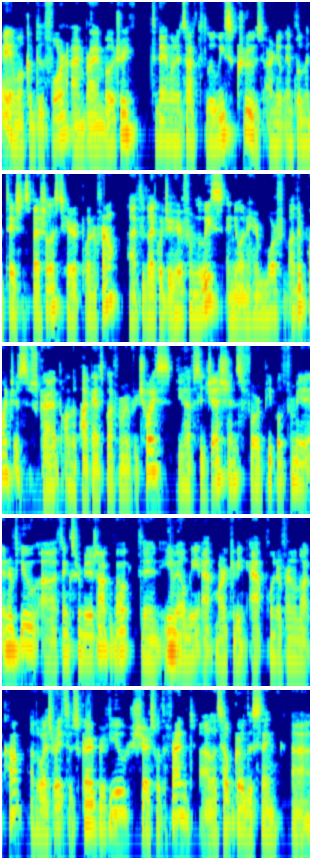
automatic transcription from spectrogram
Hey, and welcome to the Four. I'm Brian Beaudry. Today I'm going to talk to Luis Cruz, our new implementation specialist here at Point Rental. Uh, if you'd like what you hear from Luis and you want to hear more from other pointers, subscribe on the podcast platform of your choice. If you have suggestions for people for me to interview, uh, things for me to talk about, then email me at marketing at pointofrental.com. Otherwise, rate, subscribe, review, share us with a friend. Uh, let's help grow this thing. Uh,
